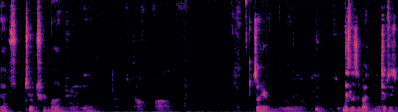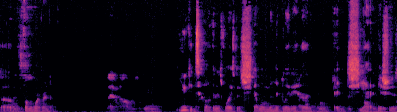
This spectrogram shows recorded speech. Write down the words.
That's your Tremont. So here, this list about Gypsy's uh, former boyfriend. You can tell in his voice that she, that woman manipulated him, and she had issues.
